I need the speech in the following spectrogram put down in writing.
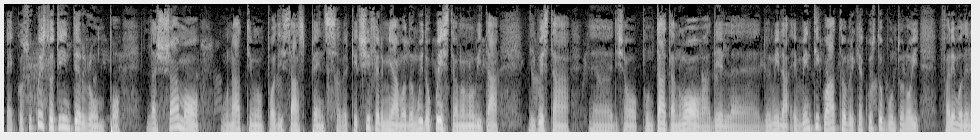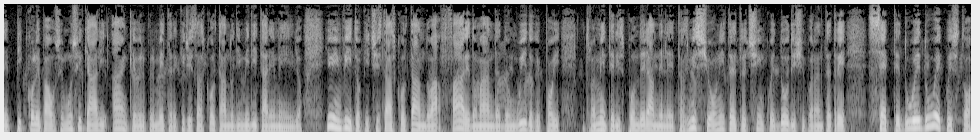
Ecco, su questo ti interrompo. Lasciamo un attimo un po' di suspense perché ci fermiamo. Don Guido, questa è una novità di questa eh, diciamo, puntata nuova del 2024 perché a questo punto noi faremo delle piccole pause musicali anche per permettere a chi ci sta ascoltando di meditare meglio. Io invito chi ci sta ascoltando a fare domande a Don Guido che poi naturalmente risponderà nelle trasmissioni 335 12 43 722 questo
